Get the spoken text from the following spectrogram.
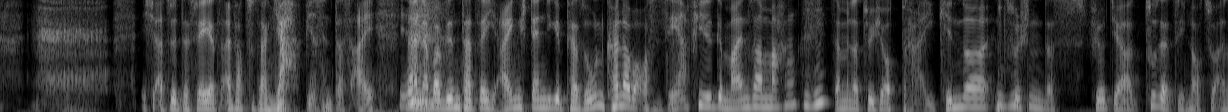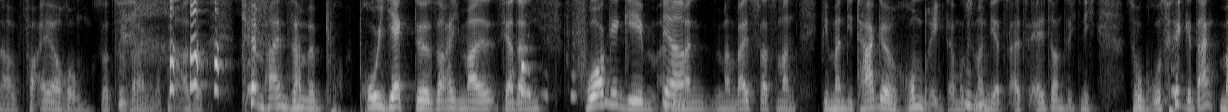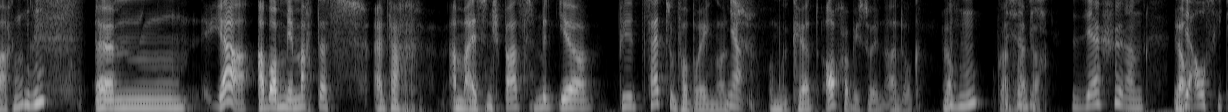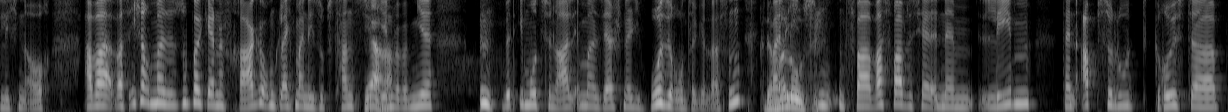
ich, also das wäre jetzt einfach zu sagen, ja, wir sind das Ei. Ja. Nein, aber wir sind tatsächlich eigenständige Personen, können aber auch sehr viel gemeinsam machen. Mhm. Jetzt haben wir natürlich auch drei Kinder inzwischen. Das führt ja zusätzlich noch zu einer Vereierung sozusagen, dass man also gemeinsame Pro Projekte, sag ich mal, ist ja dann vorgegeben. Also Ja. man, man weiß, was man, wie man die Tage rumbringt. Da muss Mhm. man jetzt als Eltern sich nicht so große Gedanken machen. Mhm. Ähm, ja, aber mir macht das einfach am meisten Spaß, mit ihr viel Zeit zu verbringen. Und Ja. umgekehrt auch, habe ich so den Eindruck. Ja, Mhm. ganz Das hört einfach. sich sehr schön an. Ja. Sehr ausgeglichen auch. Aber was ich auch mal super gerne frage, um gleich mal in die Substanz zu Ja. gehen, weil bei mir wird emotional immer sehr schnell die Hose runtergelassen. Dann mal ich, los. Und zwar, was war bisher in deinem Leben dein absolut größter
